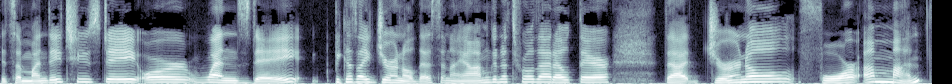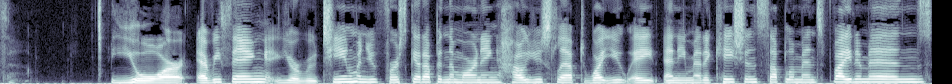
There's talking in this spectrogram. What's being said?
it's a Monday, Tuesday, or Wednesday because I journal this and I am going to throw that out there. That journal for a month your everything, your routine when you first get up in the morning, how you slept, what you ate, any medications, supplements, vitamins,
